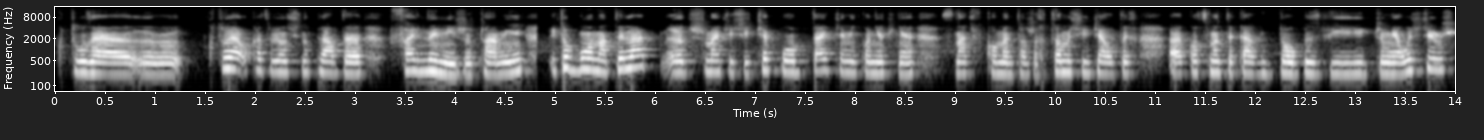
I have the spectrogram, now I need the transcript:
które, które okazują się naprawdę fajnymi rzeczami. I to było na tyle. E, Trzymajcie się ciepło. Dajcie mi koniecznie znać w komentarzach, co myślicie o tych e, kosmetykach do brwi, czy miałyście już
